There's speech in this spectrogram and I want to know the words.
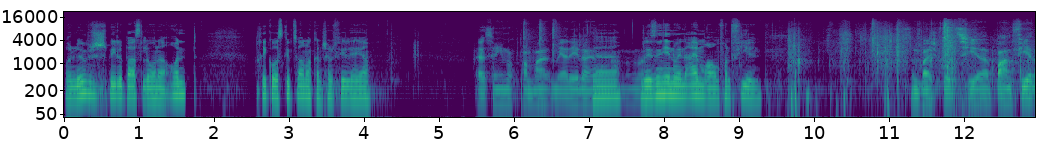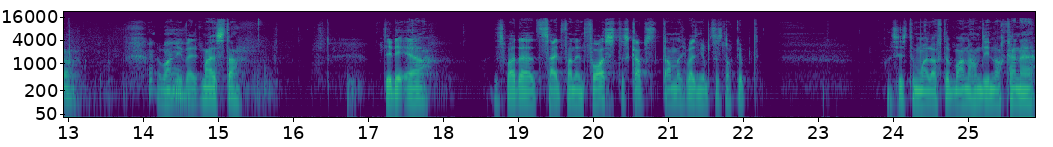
Olympische Spiele Barcelona und Trikots gibt es auch noch ganz schön viele hier. Ja, Es hängen noch ein paar Mal mehr Räder. Ja, ja. Wir sind hier nur in einem Raum von vielen. Zum Beispiel jetzt hier Bahn 4. Da waren die Weltmeister. DDR. Das war der Zeitfahren in Forst. Das gab es damals. Ich weiß nicht, ob es das noch gibt. Da siehst du mal, auf der Bahn haben die noch keine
